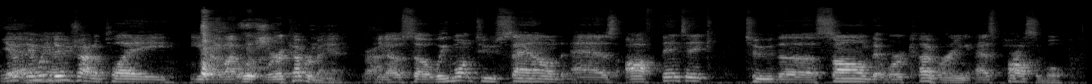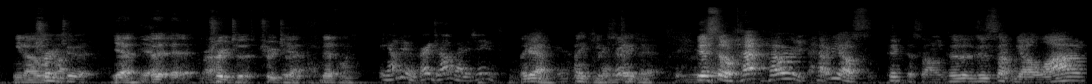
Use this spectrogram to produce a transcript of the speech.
yeah, and we Yeah. do try to play, you know, like we're, we're a cover band, Right. you know, so we want to sound as authentic to the song that we're covering as possible. You know, True to it. Yeah, Yeah. uh, uh, Right. true to it, true to Yeah. it, definitely. And y'all do a great job at it too. Thank Yeah. Thank you. Thank you. yeah. So how how are how do y'all pick the songs? Is it just something y'all like,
